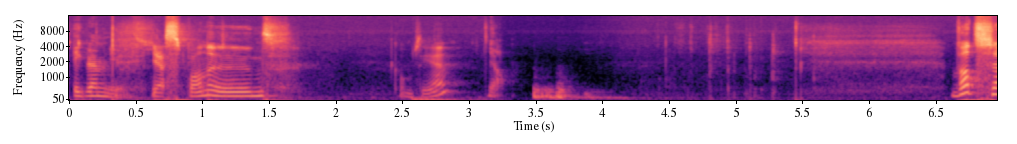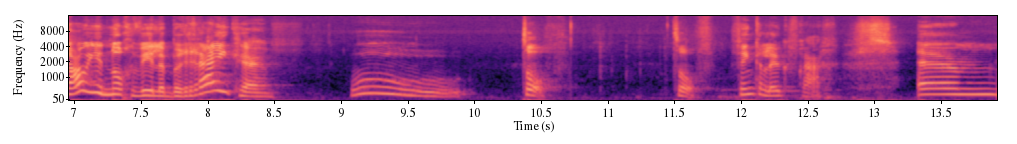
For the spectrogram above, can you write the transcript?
Ik ben benieuwd. Ja, spannend. Komt-ie, hè? Ja. Wat zou je nog willen bereiken? Oeh, tof. Tof. Vind ik een leuke vraag. Ehm,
